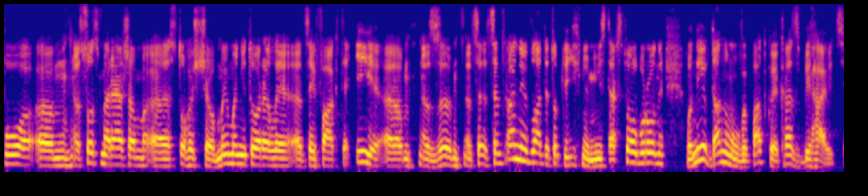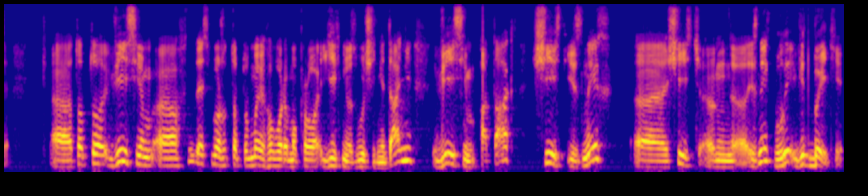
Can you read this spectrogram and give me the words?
по ем, соцмережам е, з того, що ми моніторили е, цей факт, і ем, з центральної влади, тобто їхнього міністерства оборони, вони в даному випадку якраз збігаються. Е, Тобто вісім е, десь може, тобто ми говоримо про їхні озвучені дані. Вісім атак, шість із них, е, шість ем, е, із них були відбиті.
